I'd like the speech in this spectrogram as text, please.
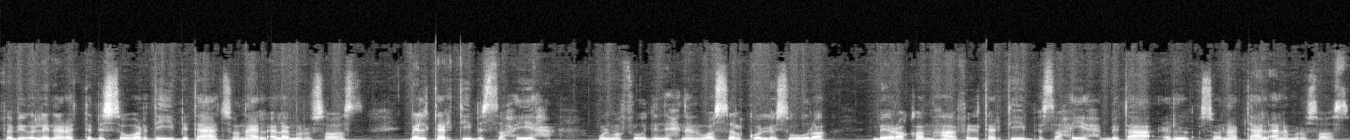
فبيقول لنا رتب الصور دي بتاعة صنع القلم الرصاص بالترتيب الصحيح. والمفروض إن إحنا نوصل كل صورة برقمها في الترتيب الصحيح بتاع الصنع بتاع القلم الرصاص.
